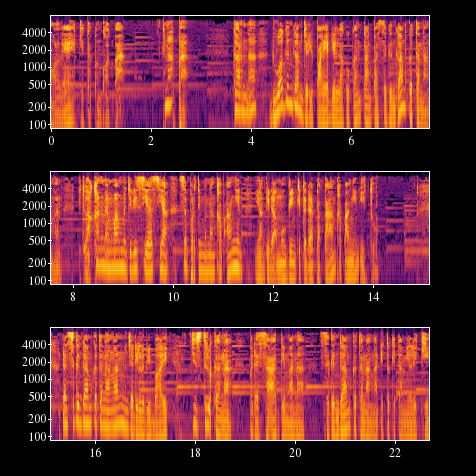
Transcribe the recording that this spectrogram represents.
oleh kitab pengkhotbah. Kenapa? Karena dua genggam jeripaya dilakukan tanpa segenggam ketenangan, itu akan memang menjadi sia-sia seperti menangkap angin yang tidak mungkin kita dapat tangkap angin itu. Dan segenggam ketenangan menjadi lebih baik justru karena pada saat di mana segenggam ketenangan itu kita miliki,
